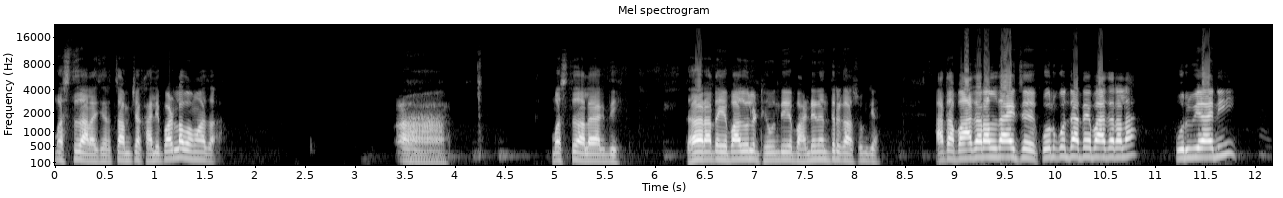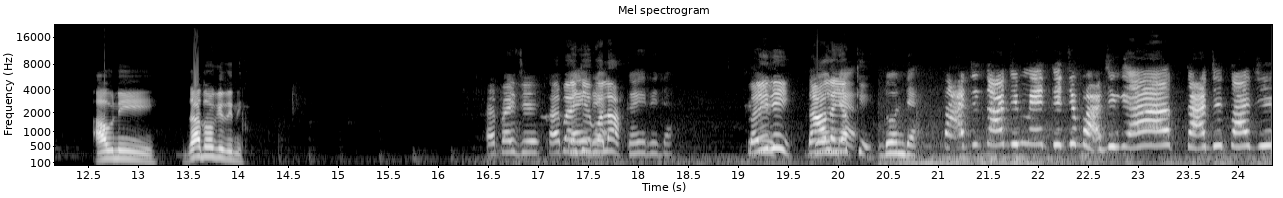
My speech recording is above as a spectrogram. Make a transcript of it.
मस्त झाला शिरा. चमचा खाली पडला बा माझा. आ, मस्त झाला अगदी. धर आता हे बाजूला ठेवून दे. भांडे नंतर घासून घ्या. आता बाजाराला जायचं. कोण कोण जात आहे बाजाराला? पूर्वी आणि आवनी जा दोघे जणी. काय पाहिजे? काय पाहिजे बोला. कैरी द्या. कैरी दहाला एक घे. दोन द्या. ताजी ताजी मेथीची भाजी घ्या. ताजी ताजी.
